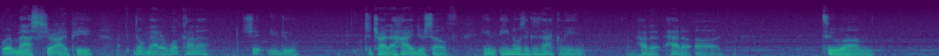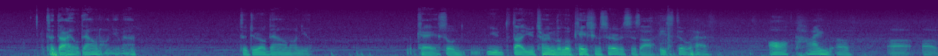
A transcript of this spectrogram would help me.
where it masks your IP. Don't matter what kind of shit you do to try to hide yourself. He he knows exactly how to how to uh, to um, to dial down on you, man. To drill down on you. Okay, so you thought you turned the location services off. He still has all kind of uh, of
